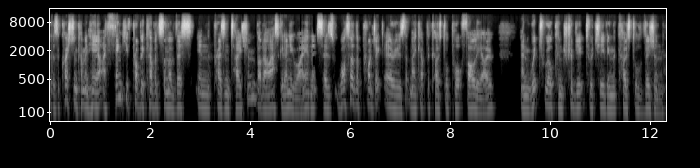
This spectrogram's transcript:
there's a question coming here. I think you've probably covered some of this in the presentation, but I'll ask it anyway. And it says, what are the project areas that make up the coastal portfolio and which will contribute to achieving the coastal vision?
